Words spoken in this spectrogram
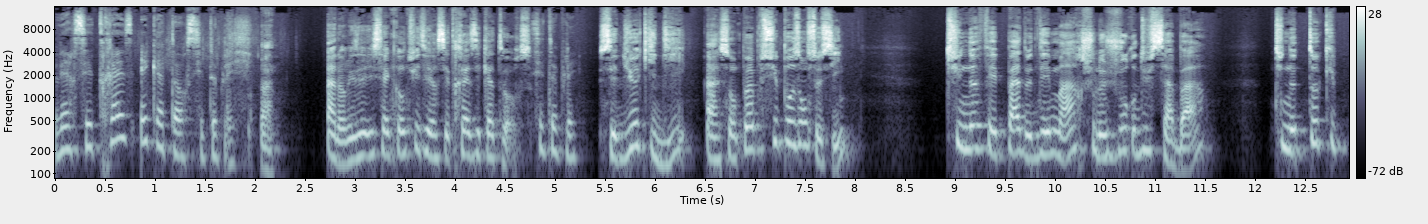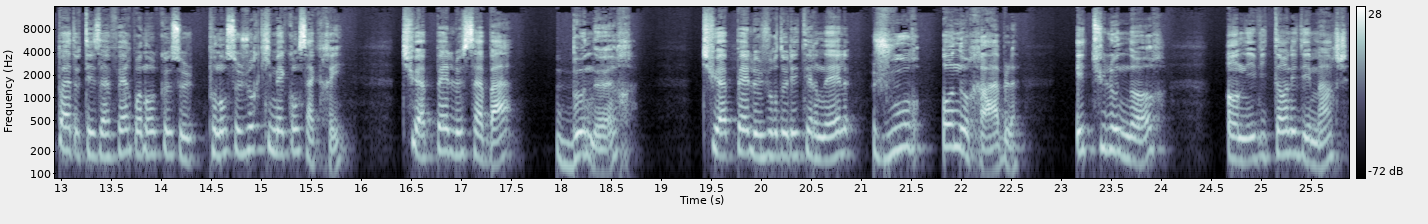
versets 13 et 14, s'il te plaît. Alors, Isaïe 58, versets 13 et 14. S'il te plaît. C'est Dieu qui dit à son peuple, supposons ceci, tu ne fais pas de démarche le jour du sabbat, tu ne t'occupes pas de tes affaires pendant, que ce, pendant ce jour qui m'est consacré, tu appelles le sabbat bonheur, tu appelles le jour de l'éternel jour honorable, et tu l'honores en évitant les démarches,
